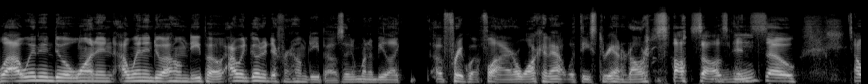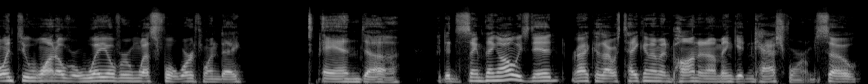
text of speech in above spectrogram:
Well, I went into a one and I went into a Home Depot. I would go to different Home Depots. I didn't want to be like a frequent flyer walking out with these three hundred dollars saws. And Mhm. so I went to one over way over in West Fort Worth one day, and uh, I did the same thing I always did, right? Because I was taking them and pawning them and getting cash for them. So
